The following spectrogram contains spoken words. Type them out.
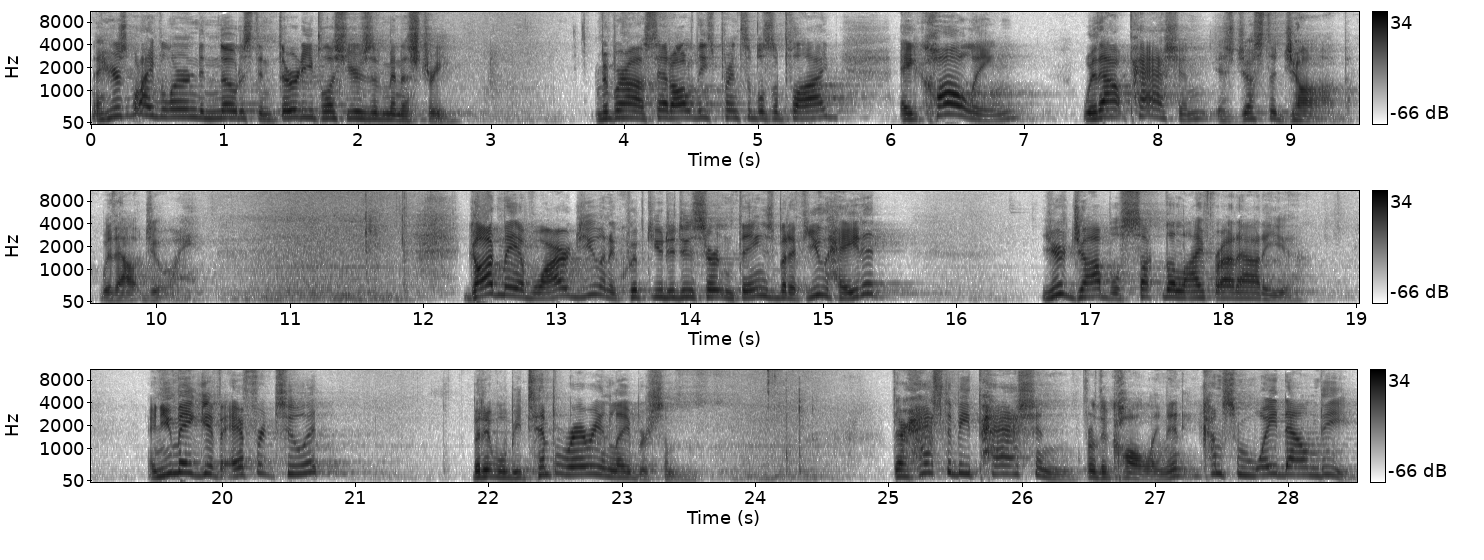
Now, here's what I've learned and noticed in 30 plus years of ministry. Remember how I said all of these principles applied? A calling without passion is just a job without joy. God may have wired you and equipped you to do certain things, but if you hate it, your job will suck the life right out of you. And you may give effort to it, but it will be temporary and laborsome. There has to be passion for the calling, and it comes from way down deep.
